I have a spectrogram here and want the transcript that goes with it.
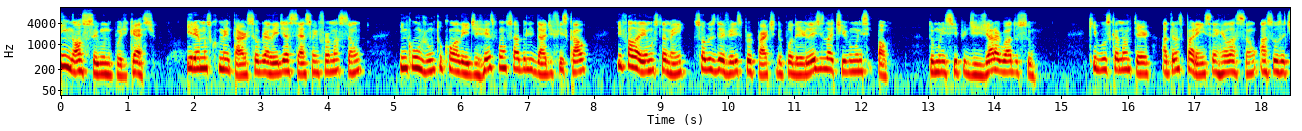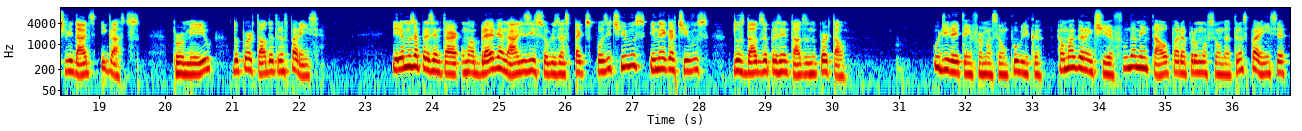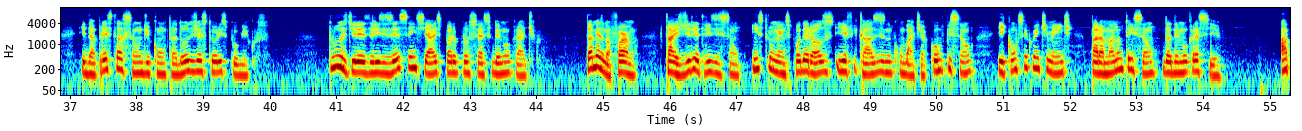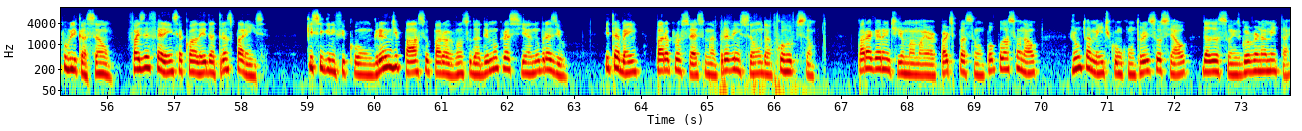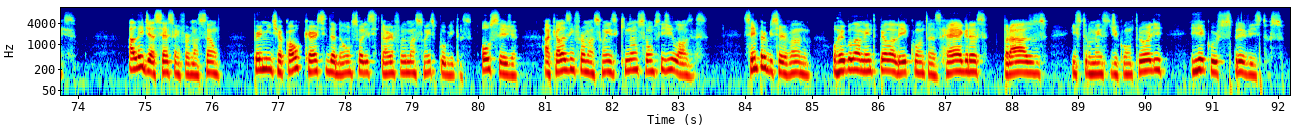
Em nosso segundo podcast, iremos comentar sobre a Lei de Acesso à Informação, em conjunto com a Lei de Responsabilidade Fiscal, e falaremos também sobre os deveres por parte do Poder Legislativo Municipal, do município de Jaraguá do Sul, que busca manter a transparência em relação às suas atividades e gastos, por meio do Portal da Transparência. Iremos apresentar uma breve análise sobre os aspectos positivos e negativos dos dados apresentados no portal. O direito à informação pública é uma garantia fundamental para a promoção da transparência e da prestação de conta dos gestores públicos. Duas diretrizes essenciais para o processo democrático. Da mesma forma, tais diretrizes são instrumentos poderosos e eficazes no combate à corrupção e, consequentemente, para a manutenção da democracia. A publicação faz referência com a Lei da Transparência, que significou um grande passo para o avanço da democracia no Brasil e também para o processo na prevenção da corrupção, para garantir uma maior participação populacional juntamente com o controle social das ações governamentais. A Lei de Acesso à Informação permite a qualquer cidadão solicitar informações públicas, ou seja, aquelas informações que não são sigilosas, sempre observando o regulamento pela lei quanto às regras, prazos, instrumentos de controle e recursos previstos.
